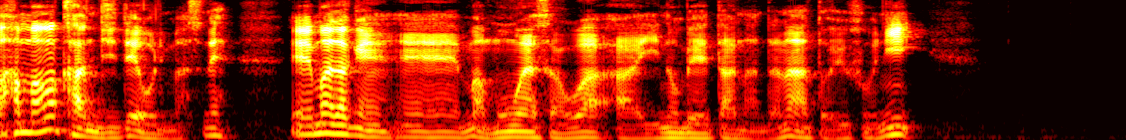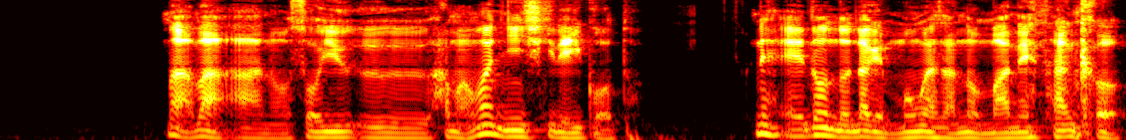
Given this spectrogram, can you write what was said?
まあ、ハマは感じておりますね。えーまあだけん、えーまあ桃屋さんはイノベーターなんだなというふうに、まあまあ、あの、そういううハマは認識でいこうと。ね、えーどんどんだけ桃屋さんの真似なんかを、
